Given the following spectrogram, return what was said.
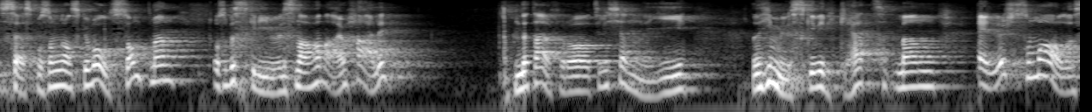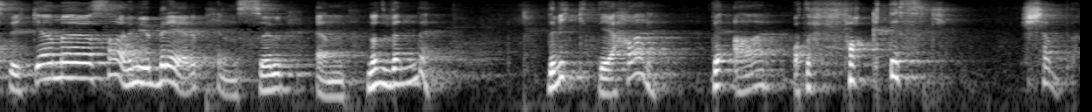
ses på som ganske voldsomt, men også beskrivelsen av han er jo herlig. Dette er for å tilkjennegi den himmelske virkelighet. Men ellers så males det ikke med særlig mye bredere pensel enn nødvendig. Det viktige her, det er at det faktisk skjedde.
